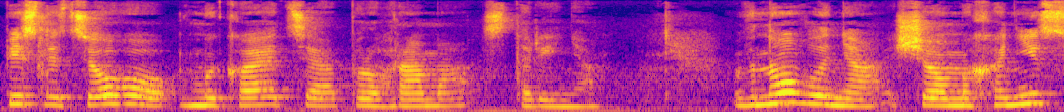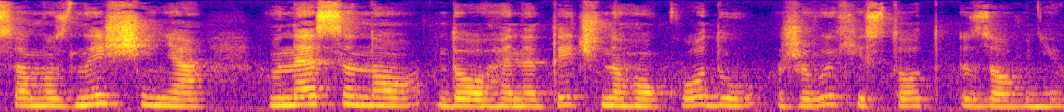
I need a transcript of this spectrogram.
Після цього вмикається програма старіння. Вновлення, що механізм самознищення внесено до генетичного коду живих істот зовні.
